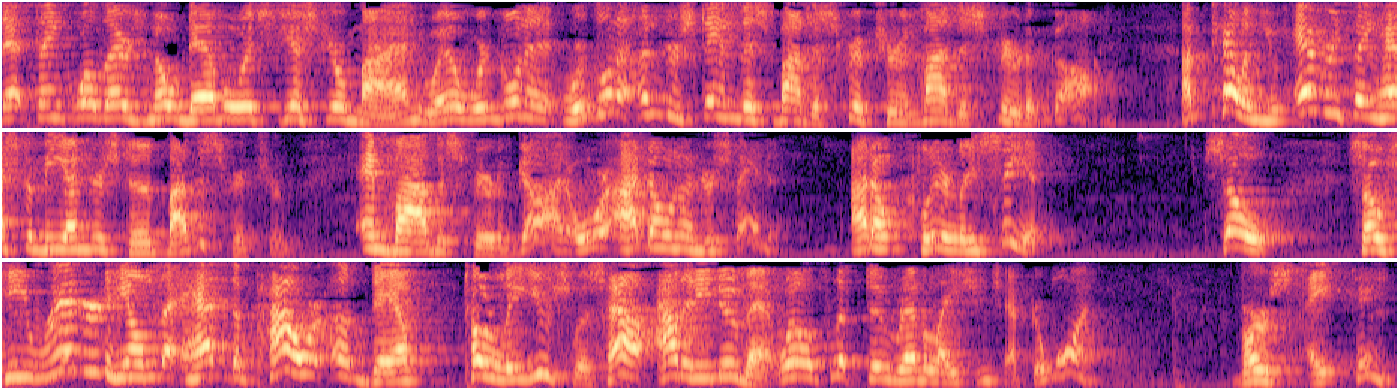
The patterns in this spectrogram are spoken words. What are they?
that think, well, there's no devil, it's just your mind. Well, we're gonna, we're gonna understand this by the scripture and by the Spirit of God. I'm telling you, everything has to be understood by the scripture and by the Spirit of God, or I don't understand it. I don't clearly see it. So, so he rendered him that had the power of death totally useless. How, how did he do that? Well, flip to Revelation chapter 1, verse 18.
